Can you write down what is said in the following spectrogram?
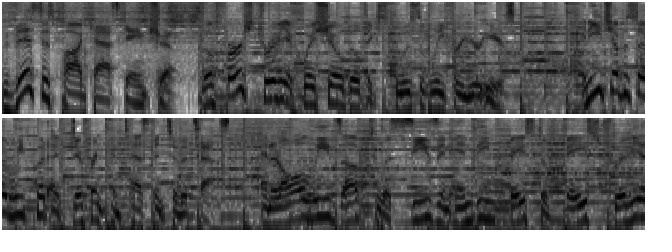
This is Podcast Game Show, the first trivia quiz show built exclusively for your ears. In each episode, we put a different contestant to the test, and it all leads up to a season ending face to face trivia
